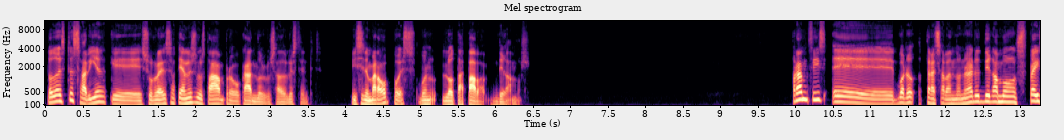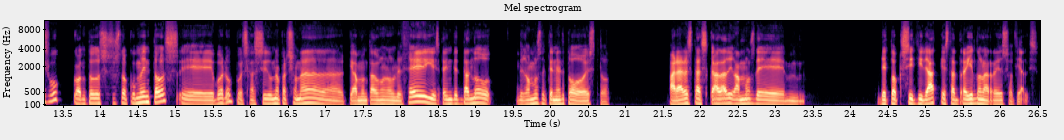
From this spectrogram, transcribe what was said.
Todo esto sabían que sus redes sociales lo estaban provocando los adolescentes. Y sin embargo, pues, bueno, lo tapaban, digamos. Francis, eh, bueno, tras abandonar, digamos, Facebook con todos esos documentos, eh, bueno, pues ha sido una persona que ha montado una ONG y está intentando digamos, de tener todo esto. Parar esta escala, digamos, de, mm, de toxicidad que están trayendo las redes sociales.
